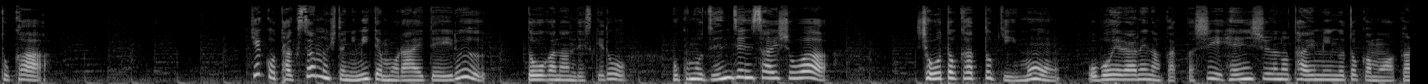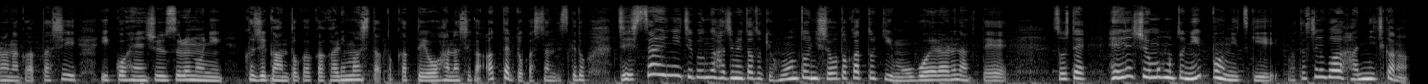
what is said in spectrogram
とか結構たくさんの人に見てもらえている動画なんですけど僕も全然最初はショートカットキーも覚えられなかったし編集のタイミングとかもわからなかったし1個編集するのに9時間とかかかりましたとかっていうお話があったりとかしたんですけど実際に自分が始めた時本当にショートカットキーも覚えられなくてそして編集も本当に1本につき私の場合半日かな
